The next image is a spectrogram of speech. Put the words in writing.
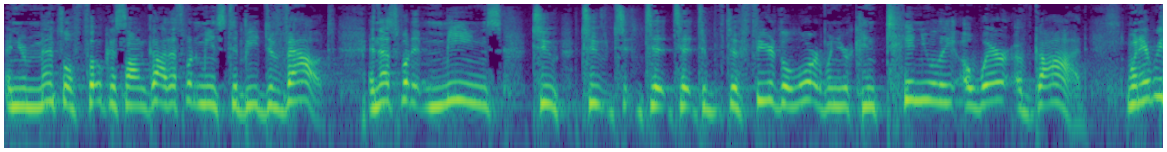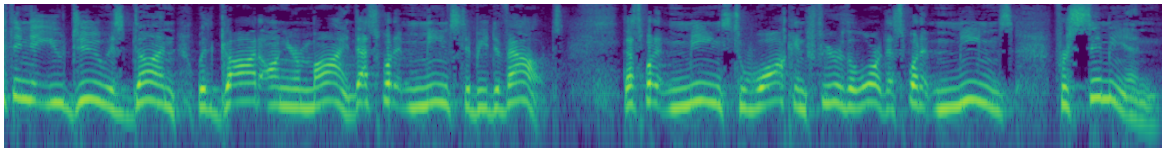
and your mental focus on God, that's what it means to be devout. And that's what it means to, to, to, to, to, to fear the Lord when you're continually aware of God. When everything that you do is done with God on your mind. That's what it means to be devout. That's what it means to walk in fear of the Lord. That's what it means for Simeon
